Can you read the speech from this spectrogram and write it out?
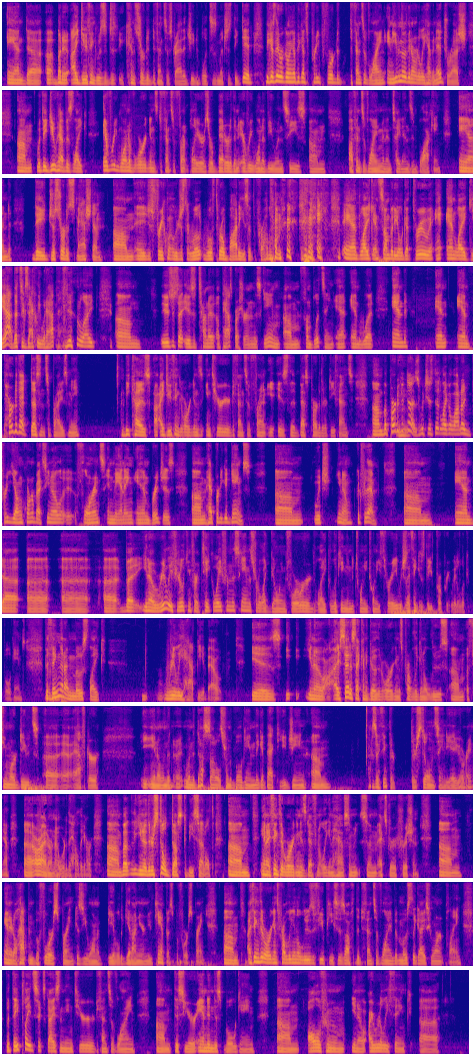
and uh, uh, but it, I do think it was a concerted defensive strategy to blitz as much as they did because they were going up against a pretty poor defensive line. And even though they don't really have an edge rush, um, what they do have is like every one of Oregon's defensive front players are better than every one of UNC's um, offensive linemen and tight ends in blocking. And they just sort of smashed them um and they just frequently were just like we'll we'll throw bodies at the problem. And like and somebody will get through and, and like yeah that's exactly what happened. Like um it was just a it was a ton of, of pass pressure in this game um from blitzing and and what and and and part of that doesn't surprise me because I do think Oregon's interior defensive front is the best part of their defense. Um, but part of Mhm. it does, which is that like a lot of pretty young cornerbacks, you know, uh, Florence and Manning and Bridges um, had pretty good games, um, which you know, good for them. Um, and uh, uh, uh, uh, but you know, really, if you're looking for a takeaway from this game, that's sort of like going forward, like looking into 2023, which is I think is the appropriate way to look at bowl games. The thing that I'm most like really happy about is you know i said a second ago that oregon is probably going to lose um, a few more dudes uh, after you know when the when the dust settles from the bowl game they get back to eugene um because i think they're they're still in san diego right now uh, or i don't know where the hell they are um but you know there's still dust to be settled um and i think that oregon is definitely going to have some some extra attrition um and it'll happen before spring because you want to be able to get on your new campus before spring. Um, I think that Oregon's probably going to lose a few pieces off the defensive line, but mostly guys who aren't playing. But they played six guys in the interior defensive line um, this year and in this bowl game, um, all of whom you know I really think uh,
